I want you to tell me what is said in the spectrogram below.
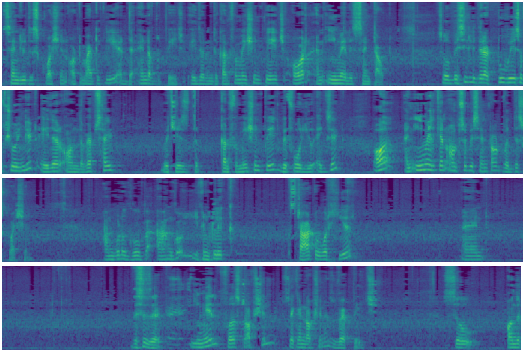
send you this question automatically at the end of the page either in the confirmation page or an email is sent out. So basically there are two ways of showing it either on the website which is the confirmation page before you exit or an email can also be sent out with this question. I'm going to go back I'm go you can click start over here and this is it. Email first option second option is web page. So on the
